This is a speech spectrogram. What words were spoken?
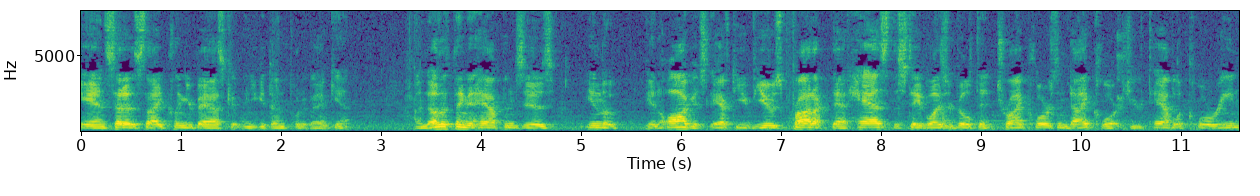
and set it aside, clean your basket. When you get done, put it back in. Another thing that happens is in the in August, after you've used product that has the stabilizer built in, trichlors and dichlors, your tablet chlorine,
